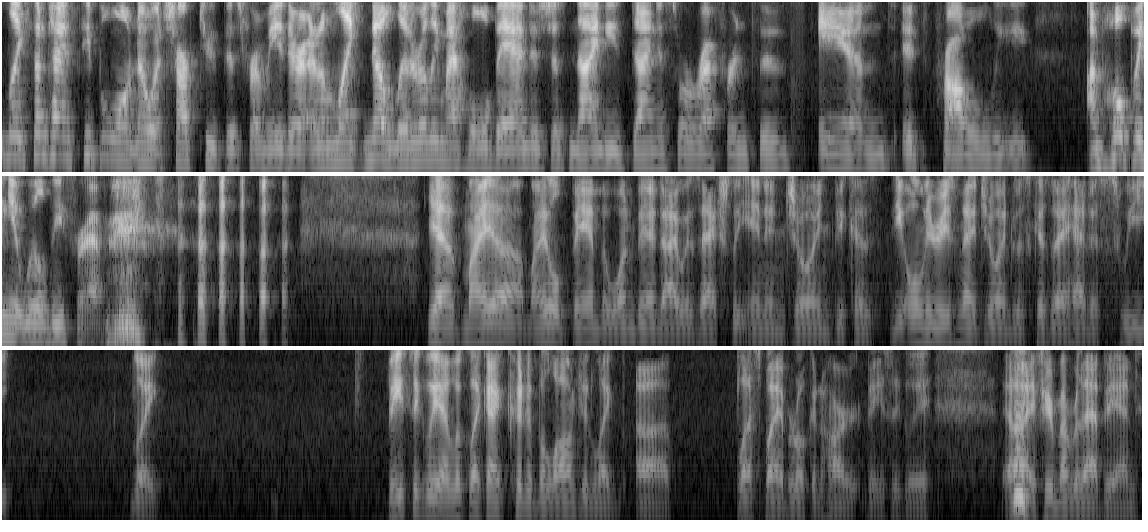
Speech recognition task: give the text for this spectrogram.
like sometimes people won't know what Sharptooth is from either. And I'm like, no, literally my whole band is just 90s dinosaur references and it probably I'm hoping it will be forever. yeah, my uh, my old band, the one band I was actually in and joined because the only reason I joined was because I had a sweet, like, basically I looked like I could have belonged in like uh, Blessed by a Broken Heart, basically, uh, if you remember that band.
